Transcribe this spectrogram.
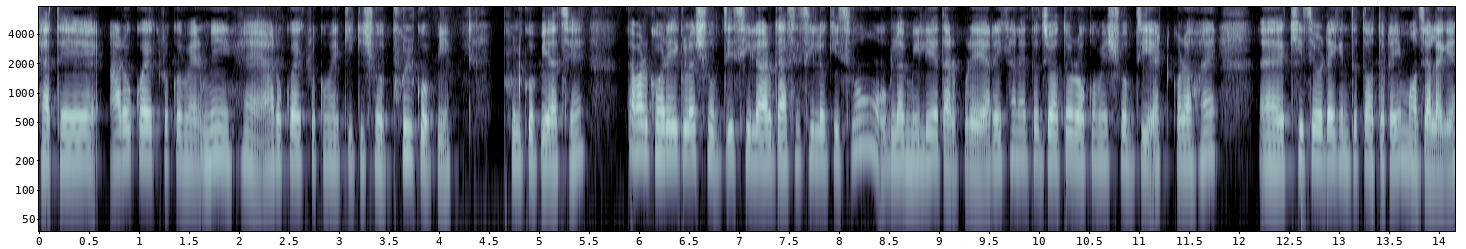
সাথে আরও কয়েক রকমের মি হ্যাঁ আরও কয়েক রকমের কী কী সব ফুলকপি ফুলকপি আছে। তো আমার ঘরে এগুলো সবজি ছিল আর গাছে ছিল কিছু, ওগুলো মিলিয়ে তারপরে, আর এখানে তো যত রকমের সবজি অ্যাড করা হয় খিচুড়িটা কিন্তু ততটাই মজা লাগে।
